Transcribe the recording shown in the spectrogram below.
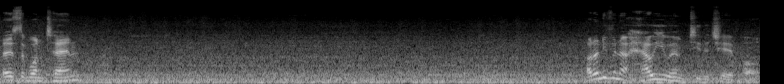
There's the 110. I don't even know how you empty the cheer pot.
